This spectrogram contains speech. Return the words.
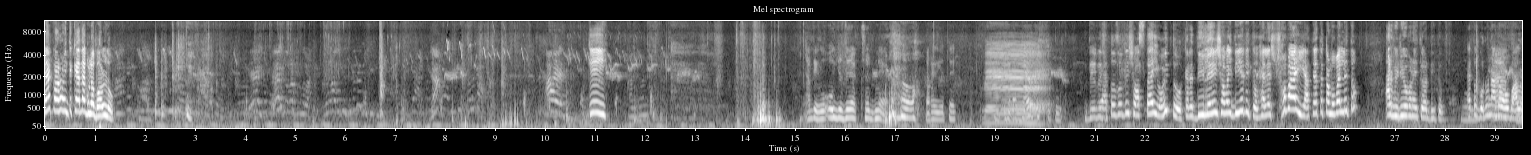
দেখ আর হইতে কেদাগুলো বলল। কি আরে ওই যে যে এক সাইড নে তারা ইয়েতে এত যদি সস্তাই হইতো কারে দিলেই সবাই দিয়ে দিত হ্যালে সবাই এত এত একটা মোবাইল লইতো আর ভিডিও বানাইতো আর দিত। এত গরু না দাও ভালো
